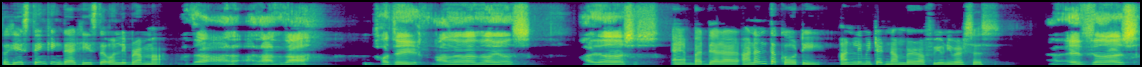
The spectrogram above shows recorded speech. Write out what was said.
so he's thinking that he's the only Brahma. Are Ananta Koti, unlimited millions of universes. And, but there are Ananta Koti, unlimited number of universes. And each universe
